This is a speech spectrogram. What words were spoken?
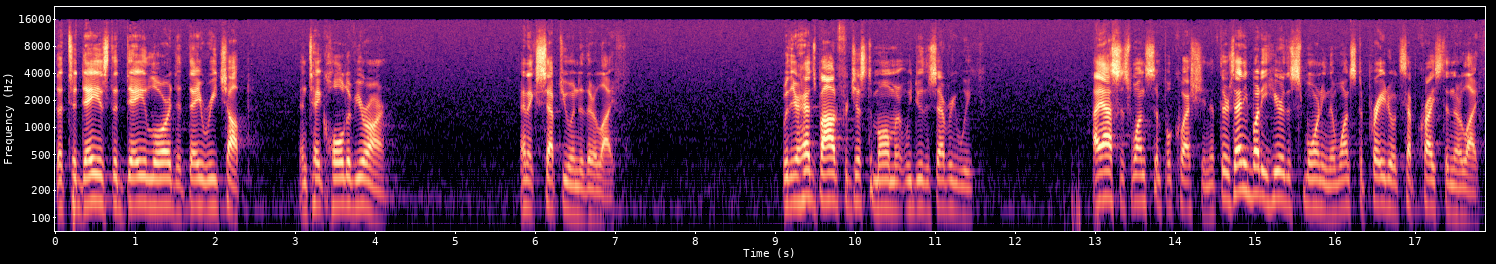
That today is the day, Lord, that they reach up and take hold of your arm and accept you into their life. With your heads bowed for just a moment, we do this every week. I ask this one simple question. If there's anybody here this morning that wants to pray to accept Christ in their life,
